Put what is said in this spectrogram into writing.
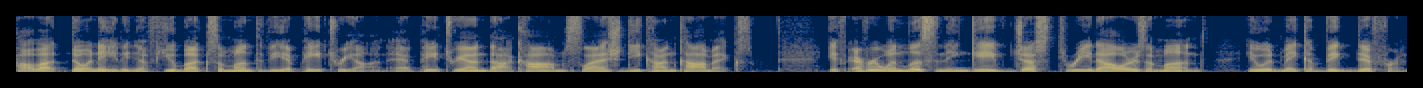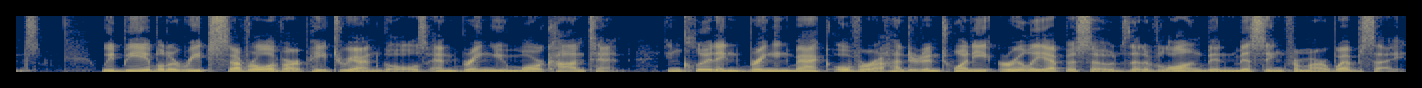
how about donating a few bucks a month via Patreon at patreon.com slash deconcomics? If everyone listening gave just $3 a month, it would make a big difference. We'd be able to reach several of our Patreon goals and bring you more content, including bringing back over 120 early episodes that have long been missing from our website.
